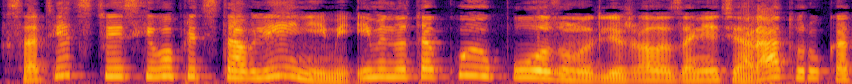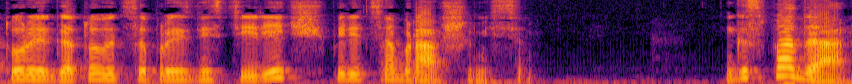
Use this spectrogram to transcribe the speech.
В соответствии с его представлениями, именно такую позу надлежало занять оратору, который готовится произнести речь перед собравшимися. «Господа,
